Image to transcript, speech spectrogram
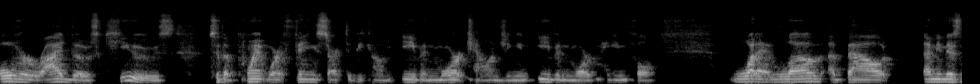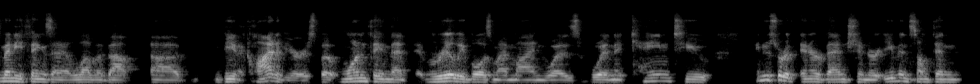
override those cues to the point where things start to become even more challenging and even more painful. What I love about, I mean, there's many things that I love about uh, being a client of yours, but one thing that really blows my mind was when it came to any sort of intervention or even something,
